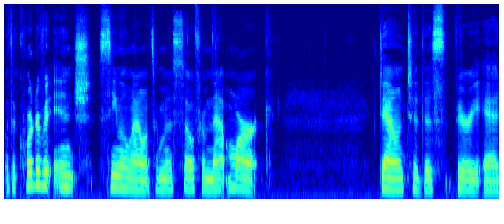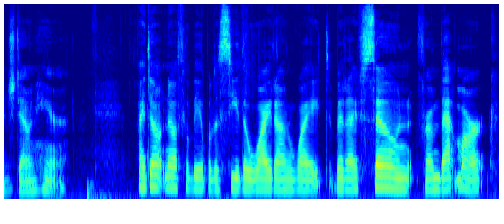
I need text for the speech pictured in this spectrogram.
with a quarter of an inch seam allowance. I'm going to sew from that mark down to this very edge down here. I don't know if you'll be able to see the white on white, but I've sewn from that mark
